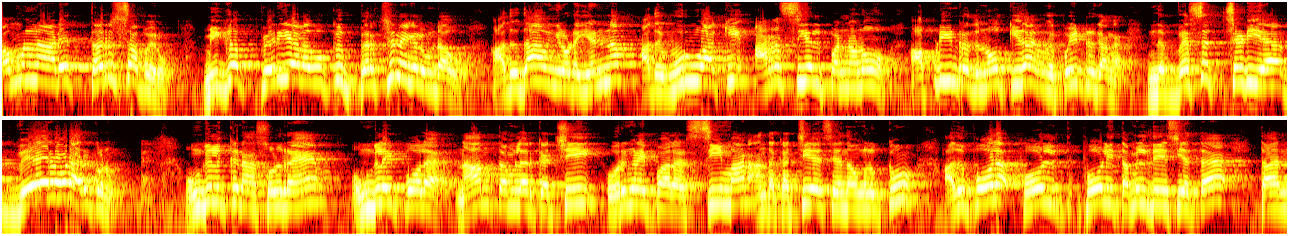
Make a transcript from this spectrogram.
தமிழ்நாடே தரிசாக போயிடும் மிக பெரிய அளவுக்கு பிரச்சனைகள் உண்டாகும். அதுதான் அவங்களோட எண்ணம். அதை உருவாக்கி அரசியல் பண்ணணும் அப்படின்றத நோக்கி தான் இவங்க போயிட்டு இருக்காங்க இந்த விச செடியை வேரோட அறுக்கணும். உங்களுக்கு நான் சொல்கிறேன் உங்களைப் போல நாம் தமிழர் கட்சி ஒருங்கிணைப்பாளர் சீமான் அந்த கட்சியை சேர்ந்தவங்களுக்கும் அது போல போல் போலி தமிழ் தேசியத்தை தன்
